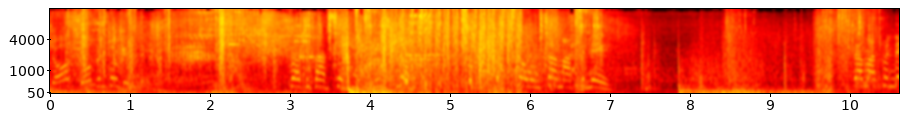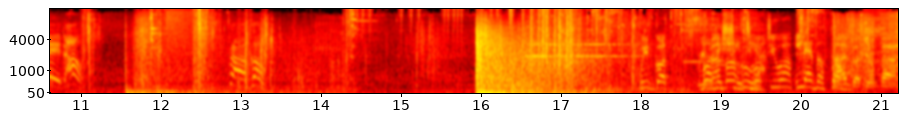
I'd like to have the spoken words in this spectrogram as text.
Shots open for business. 45 seconds. Throwing thermite grenade. Thermite grenade out. Frog go. We've got. Remember Body shield who hooked you up? Level 4. I've got your back.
